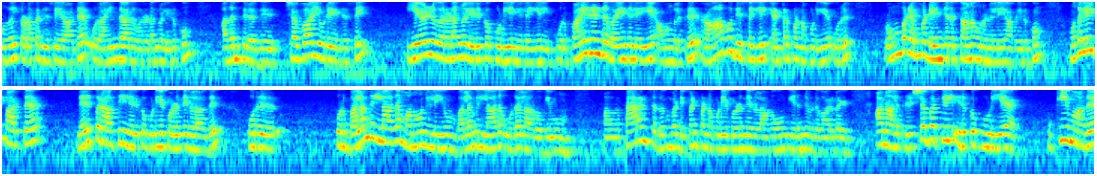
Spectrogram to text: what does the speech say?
முதல் தொடக்க திசையாக ஒரு ஐந்தாறு வருடங்கள் இருக்கும். அதன் பிறகு செவ்வாயுடைய திசை ஏழு வருடங்கள் இருக்கக்கூடிய நிலையில் ஒரு பனிரெண்டு வயதிலேயே அவங்களுக்கு ராகு திசையில் என்டர் பண்ணக்கூடிய ஒரு ரொம்ப ரொம்ப டேஞ்சரஸான ஒரு நிலையாக இருக்கும். முதலில் பார்த்த நெருப்பு ராசியில் இருக்கக்கூடிய குழந்தைகளாவது ஒரு ஒரு பலம் இல்லாத மனோநிலையும் பலம் இல்லாத உடல் ஆரோக்கியமும் பேரண்ட்ஸை ரொம்ப டிபெண்ட் பண்ணக்கூடிய குழந்தைகளாகவும் இருந்து விடுவார்கள். ஆனால் ரிஷபத்தில் இருக்கக்கூடிய முக்கியமாக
